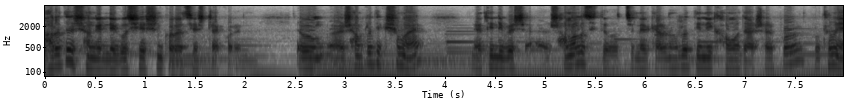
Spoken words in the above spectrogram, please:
ভারতের সঙ্গে নেগোসিয়েশন করার চেষ্টা করেন। এবং সাম্প্রতিক সময় তিনি বেশ সমালোচিত হচ্ছেন। এর কারণ হলো তিনি ক্ষমতা আসার পর প্রথমে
